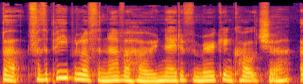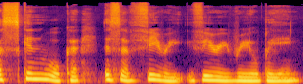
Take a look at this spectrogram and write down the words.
But for the people of the Navajo Native American culture, a skinwalker is a very, very real being.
